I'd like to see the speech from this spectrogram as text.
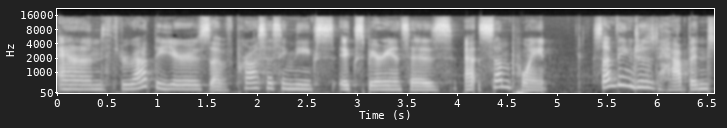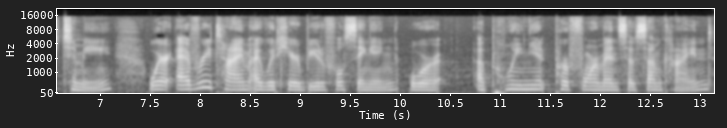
And throughout the years of processing these experiences, at some point, something just happened to me where every time I would hear beautiful singing or a poignant performance of some kind,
